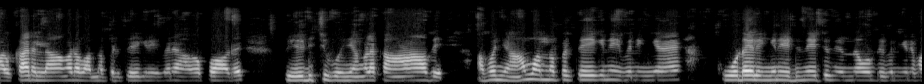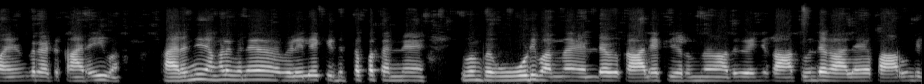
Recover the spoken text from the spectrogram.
ആൾക്കാരെല്ലാം കൂടെ വന്നപ്പോഴത്തേക്കിന് ഇവനാകപ്പാട് പേടിച്ചു പോയി. ഞങ്ങളെ കാണാതെ അപ്പൊ ഞാൻ വന്നപ്പോഴത്തേക്കിന് ഇവൻ ഇങ്ങനെ കൂടുതൽ ഇങ്ങനെ എഴുന്നേറ്റ് നിന്നുകൊണ്ട് ഇവൻ ഇങ്ങനെ ഭയങ്കരമായിട്ട് കരയുക കരഞ്ഞ് ഞങ്ങൾ ഇവനെ വെളിയിലേക്ക് എടുത്തപ്പോ തന്നെ ഇവൻ ഓടി വന്ന് എന്റെ കാലേ കയറുന്നു അത് കഴിഞ്ഞ് കാത്തുവിന്റെ കാലെ പാറുവിന്റെ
